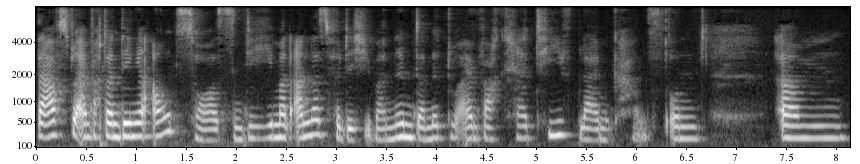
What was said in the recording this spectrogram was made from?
darfst du einfach dann Dinge outsourcen, die jemand anders für dich übernimmt, damit du einfach kreativ bleiben kannst. Und ähm,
